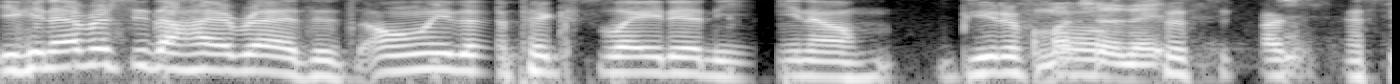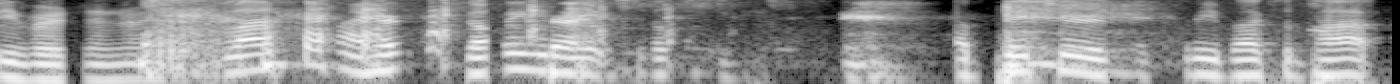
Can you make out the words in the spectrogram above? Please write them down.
you can never see the high res. It's only the pixelated, you know, beautiful much they- twisted dark messy version, right? Last time I heard going to a picture is like three bucks a pop.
